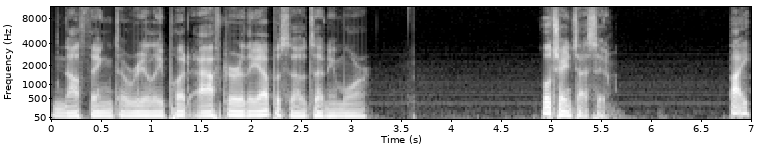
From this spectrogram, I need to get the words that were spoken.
nothing to really put after the episodes anymore. We'll change that soon. Bye.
